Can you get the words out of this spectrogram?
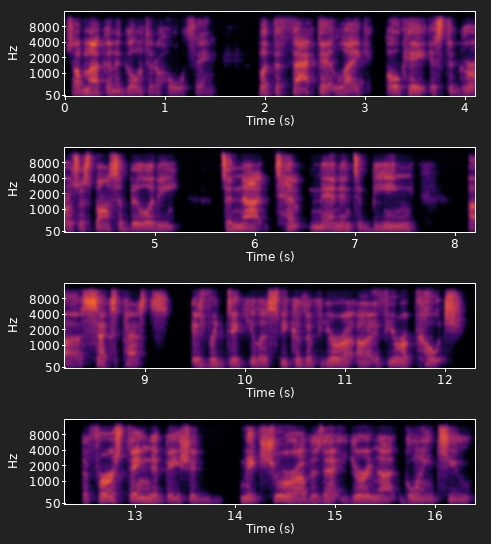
So i'm not going to go into the whole thing. But the fact that like okay it's the girl's responsibility to not tempt men into being uh, sex pests is ridiculous because if you're a uh, if you're a coach the first thing that they should make sure of is that you're not going to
